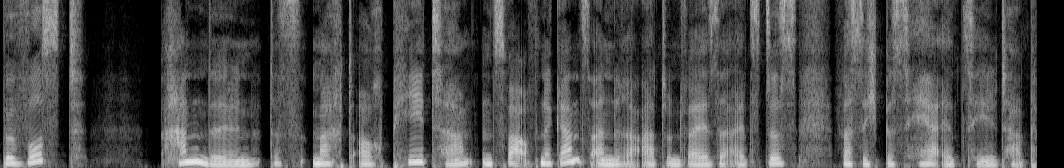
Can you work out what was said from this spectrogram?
Bewusst handeln, das macht auch Peter, und zwar auf eine ganz andere Art und Weise als das, was ich bisher erzählt habe.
